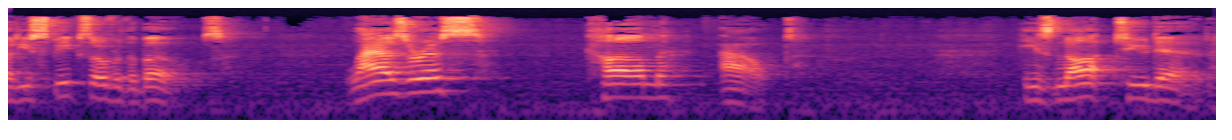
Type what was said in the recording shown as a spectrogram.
But he speaks over the bones. Lazarus, come out. He's not too dead.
